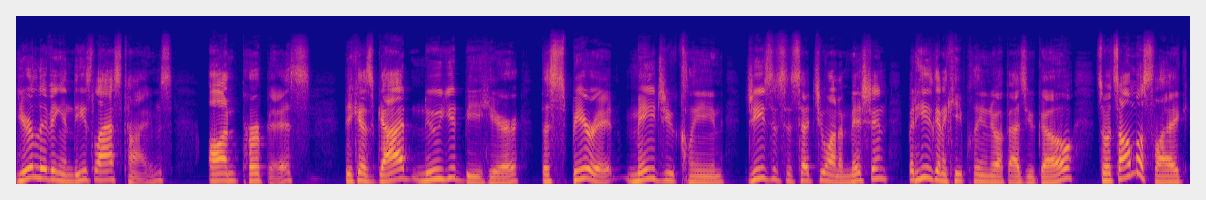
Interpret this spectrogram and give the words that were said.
you're living in these last times on purpose because God knew you'd be here. The Spirit made you clean. Jesus has set you on a mission, but He's going to keep cleaning you up as you go. So it's almost like,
